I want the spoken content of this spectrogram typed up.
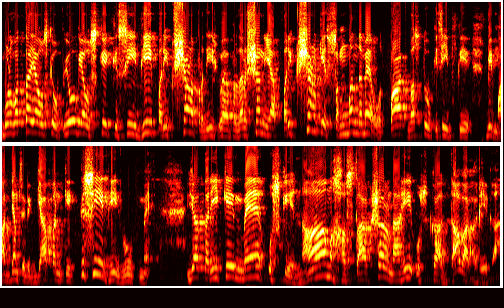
गुणवत्ता या उसके उपयोग या उसके किसी भी परीक्षण प्रदर्शन या परीक्षण के संबंध में उत्पाद वस्तु किसी के भी माध्यम से विज्ञापन के किसी भी रूप में या तरीके में उसके नाम हस्ताक्षर ना ही उसका दावा करेगा।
